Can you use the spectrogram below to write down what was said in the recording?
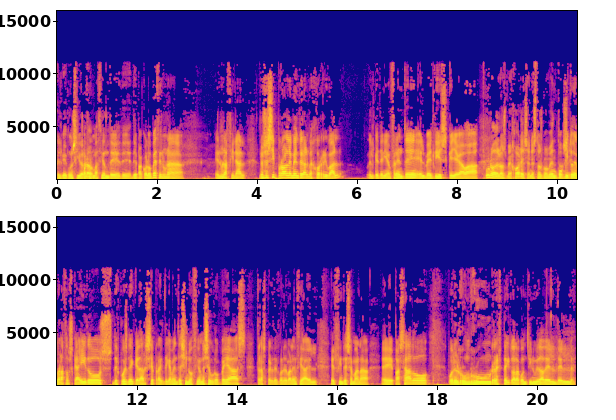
el que consiguió Bueno. la formación de, de, de, Paco López en una, en una final. No sé si probablemente era el mejor rival. El que tenía enfrente, el Betis, que llegaba Uno de los mejores en estos momentos. un poquito sí. de brazos caídos, después de quedarse prácticamente sin opciones europeas, tras perder con el Valencia el, el fin de semana eh, pasado, por el run run respecto a la continuidad del, del,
